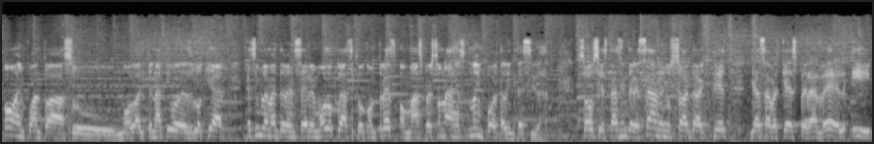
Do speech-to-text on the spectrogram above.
o en cuanto a su modo alternativo de desbloquear es simplemente vencer el modo clásico con tres o más personajes, no importa la intensidad. So si estás interesado en usar Dark Pit, ya sabes qué esperar de él y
